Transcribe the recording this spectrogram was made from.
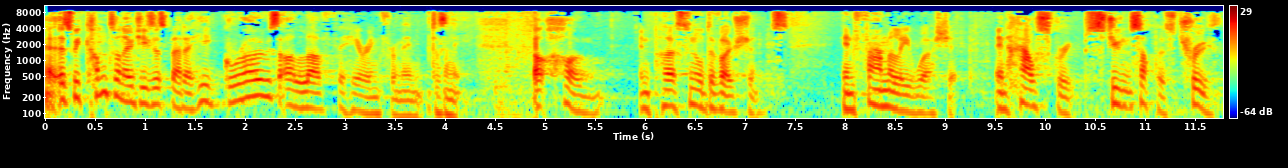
As we come to know Jesus better, He grows our love for hearing from Him, doesn't He? At home, in personal devotions, in family worship, in house groups, student suppers, truth,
